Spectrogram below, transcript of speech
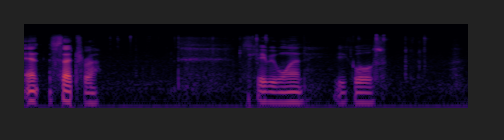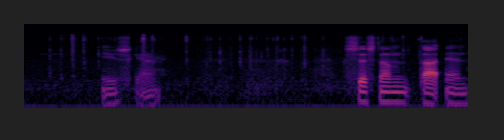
etc. KB1 equals use scanner system dot in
